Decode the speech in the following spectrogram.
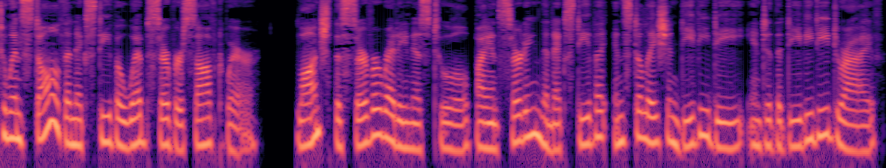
To install the Nextiva web server software, launch the Server Readiness tool by inserting the Nextiva installation DVD into the DVD drive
